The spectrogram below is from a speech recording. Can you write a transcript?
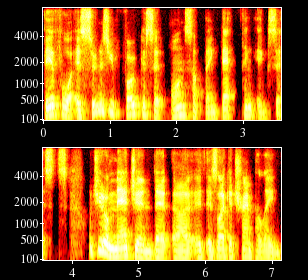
Therefore, as soon as you focus it on something, that thing exists. I want you to imagine that uh, it, it's like a trampoline.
